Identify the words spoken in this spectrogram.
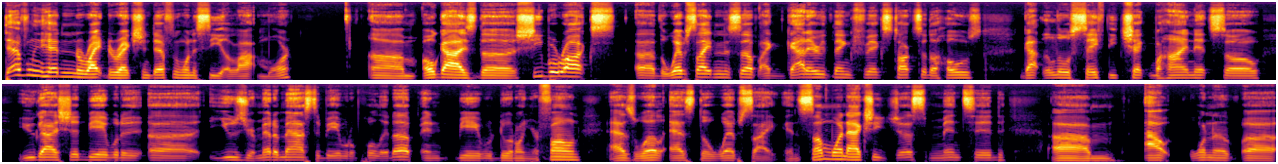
definitely heading in the right direction. Definitely want to see a lot more. Um oh guys, the Shiba Rocks uh the website in itself, I got everything fixed. Talked to the host, got the little safety check behind it. So you guys should be able to uh, use your MetaMask to be able to pull it up and be able to do it on your phone as well as the website. And someone actually just minted um, out one of uh,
